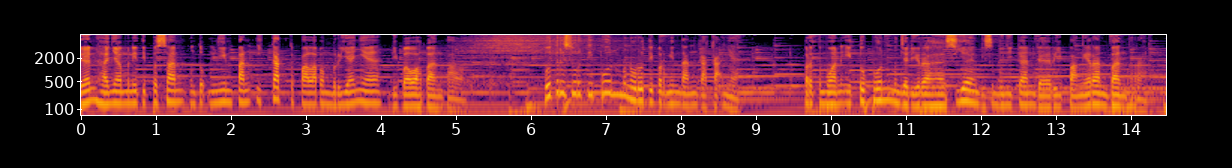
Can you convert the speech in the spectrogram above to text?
dan hanya menitip pesan untuk menyimpan ikat kepala pemberiannya di bawah bantal. Putri Surti pun menuruti permintaan kakaknya. Pertemuan itu pun menjadi rahasia yang disembunyikan dari Pangeran Bantrang.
